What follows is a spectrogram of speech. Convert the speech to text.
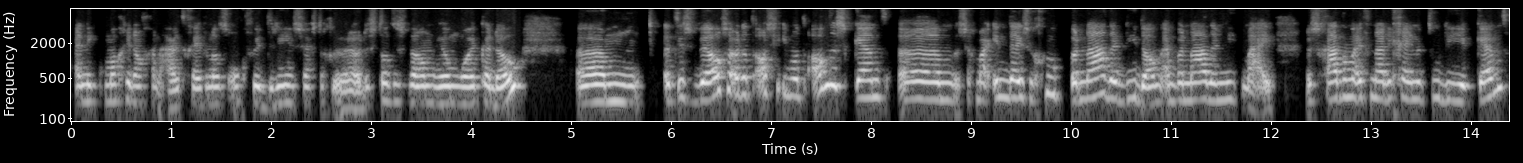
En die mag je dan gaan uitgeven. Dat is ongeveer 63 euro. Dus dat is wel een heel mooi cadeau. Um, het is wel zo dat als je iemand anders kent, um, zeg maar in deze groep, benader die dan en benader niet mij. Dus ga dan even naar diegene toe die je kent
